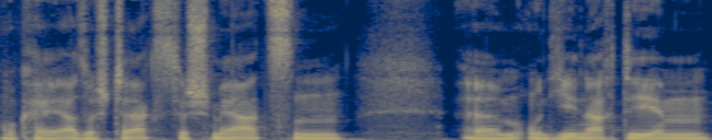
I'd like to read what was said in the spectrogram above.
Okay, also stärkste Schmerzen ähm, und je nachdem,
